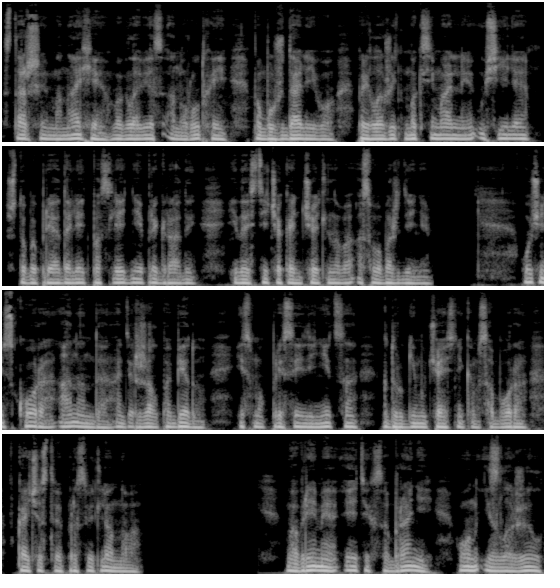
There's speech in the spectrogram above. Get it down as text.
Старшие монахи во главе с Анурудхой побуждали его приложить максимальные усилия, чтобы преодолеть последние преграды и достичь окончательного освобождения. Очень скоро Ананда одержал победу и смог присоединиться к другим участникам собора в качестве просветленного. Во время этих собраний он изложил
